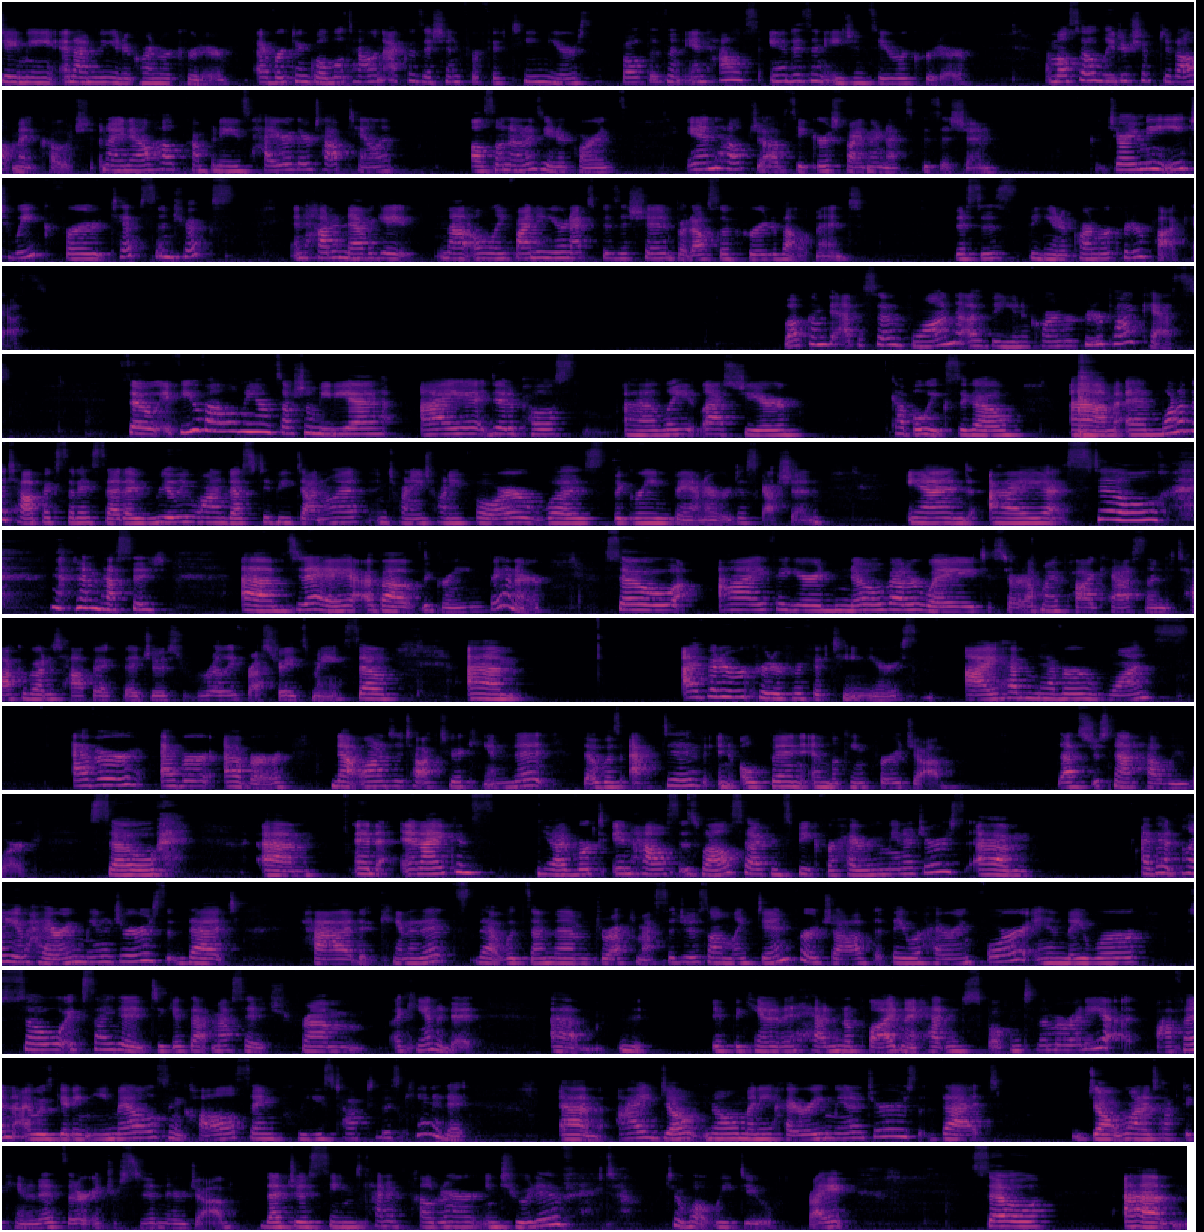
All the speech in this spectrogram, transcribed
Jamie, and I'm the Unicorn Recruiter. I've worked in global talent acquisition for 15 years, both as an in house and as an agency recruiter. I'm also a leadership development coach, and I now help companies hire their top talent, also known as unicorns, and help job seekers find their next position. Join me each week for tips and tricks and how to navigate not only finding your next position, but also career development. This is the Unicorn Recruiter Podcast. Welcome to episode one of the Unicorn Recruiter Podcast. So, if you follow me on social media, I did a post uh, late last year, a couple weeks ago, um, and one of the topics that I said I really wanted us to be done with in 2024 was the green banner discussion. And I still got a message um, today about the green banner. So I figured no better way to start off my podcast than to talk about a topic that just really frustrates me. So um, I've been a recruiter for 15 years. I have never once, ever, ever, ever not wanted to talk to a candidate that was active and open and looking for a job. That's just not how we work. So, um, and and I can, you know, I've worked in house as well, so I can speak for hiring managers. Um, I've had plenty of hiring managers that had candidates that would send them direct messages on LinkedIn for a job that they were hiring for, and they were so excited to get that message from a candidate. Um, if the candidate hadn't applied and I hadn't spoken to them already, often I was getting emails and calls saying, please talk to this candidate. Um, I don't know many hiring managers that don't want to talk to candidates that are interested in their job. That just seems kind of counterintuitive to, to what we do, right? So, um,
